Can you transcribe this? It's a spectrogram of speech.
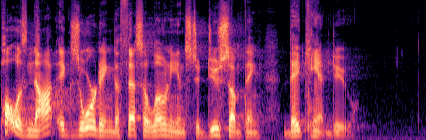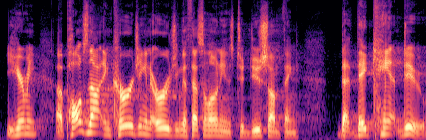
Paul is not exhorting the Thessalonians to do something they can't do. You hear me? Uh, Paul's not encouraging and urging the Thessalonians to do something that they can't do.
